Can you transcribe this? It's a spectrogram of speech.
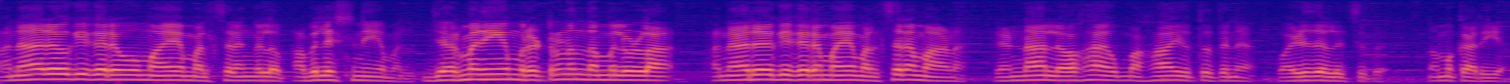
അനാരോഗ്യകരവുമായ മത്സരങ്ങളും അഭിലഷണീയമല്ല. ജർമ്മനിയും ബ്രിട്ടനും തമ്മിലുള്ള അനാരോഗ്യകരമായ മത്സരമാണ് രണ്ടാം ലോക മഹായുദ്ധത്തിന് വഴിതെളിച്ചത്. നമുക്കറിയാം.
